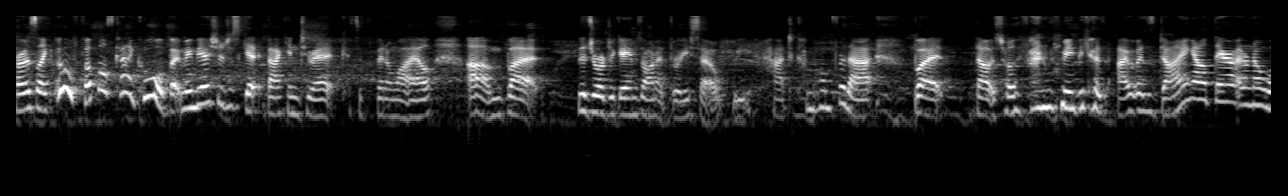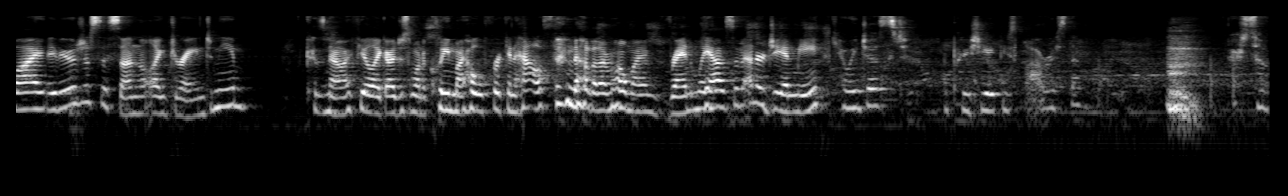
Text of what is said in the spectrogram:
where I was like, ooh, football's kind of cool, but maybe I should just get back into it because it's been a while. Um, but the Georgia game's on at 3, so we had to come home for that. But that was totally fine with me because I was dying out there. I don't know why. Maybe it was just the sun that like drained me because now I feel like I just want to clean my whole freaking house. And now that I'm home, I randomly have some energy in me. Can we just appreciate these flowers though? They're so,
